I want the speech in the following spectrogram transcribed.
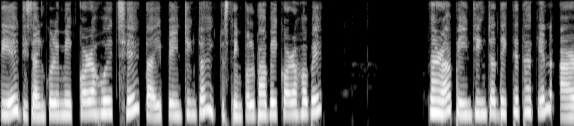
দিয়ে ডিজাইন করে মেক করা হয়েছে, তাই পেন্টিংটা একটু সিম্পলভাবেই করা হবে। আপনারা পেন্টিংটা দেখতে থাকেন। আর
